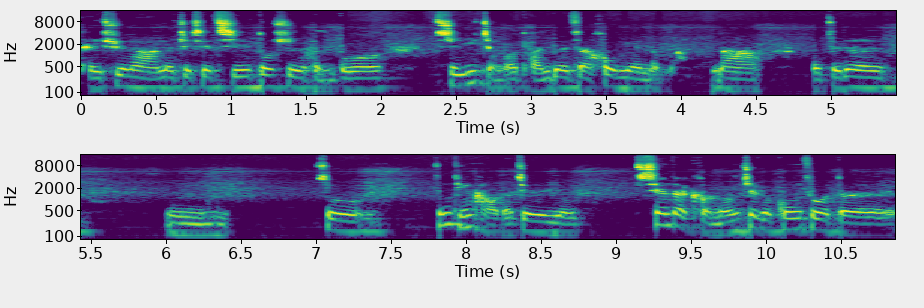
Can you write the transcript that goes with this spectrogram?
培训啊，那这些其实都是很多是一整个团队在后面的嘛。那我觉得嗯就真挺好的，就是有现在可能这个工作的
